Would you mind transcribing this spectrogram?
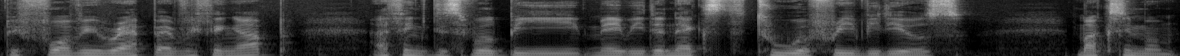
before we wrap everything up. I think this will be maybe the next two or three videos maximum.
